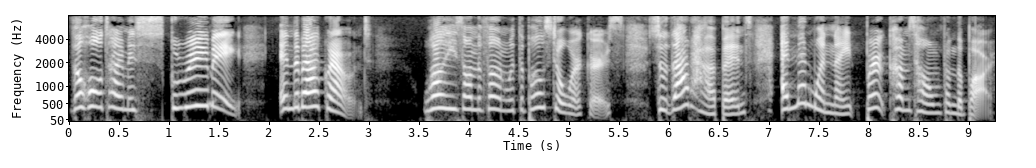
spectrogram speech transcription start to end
the whole time is screaming in the background while he's on the phone with the postal workers. So that happens. And then one night, Bert comes home from the bar.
